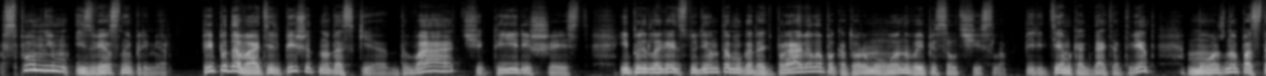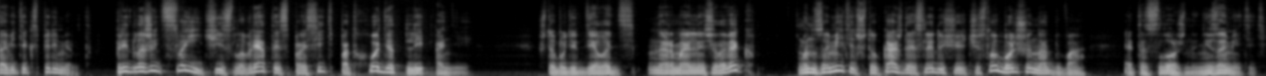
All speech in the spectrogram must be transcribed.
Вспомним известный пример. Преподаватель пишет на доске 2, 4, 6 и предлагает студентам угадать правила, по которому он выписал числа. Перед тем, как дать ответ, можно поставить эксперимент. предложить свои числа в ряд и спросить, подходят ли они. Что будет делать нормальный человек? Он заметит, что каждое следующее число больше на 2. Это сложно не заметить.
